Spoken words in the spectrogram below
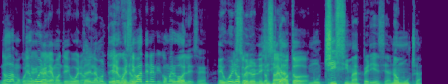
nos damos cuenta Es que bueno. Tagliamonte es bueno. Tagliamonte es pero que bueno. se va a tener que comer goles, ¿eh? Es bueno, Eso pero necesita todos. muchísima experiencia, no mucha,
